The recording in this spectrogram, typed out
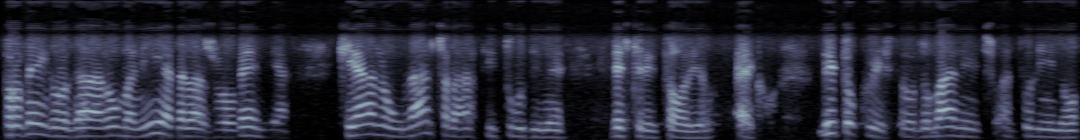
provengono dalla Romania dalla Slovenia, che hanno un'altra attitudine del territorio. Ecco, detto questo, domani Antonino,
